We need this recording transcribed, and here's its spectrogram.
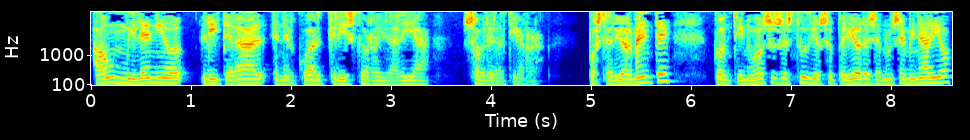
a un milenio literal en el cual Cristo reinaría sobre la tierra. Posteriormente, continuó sus estudios superiores en un seminario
